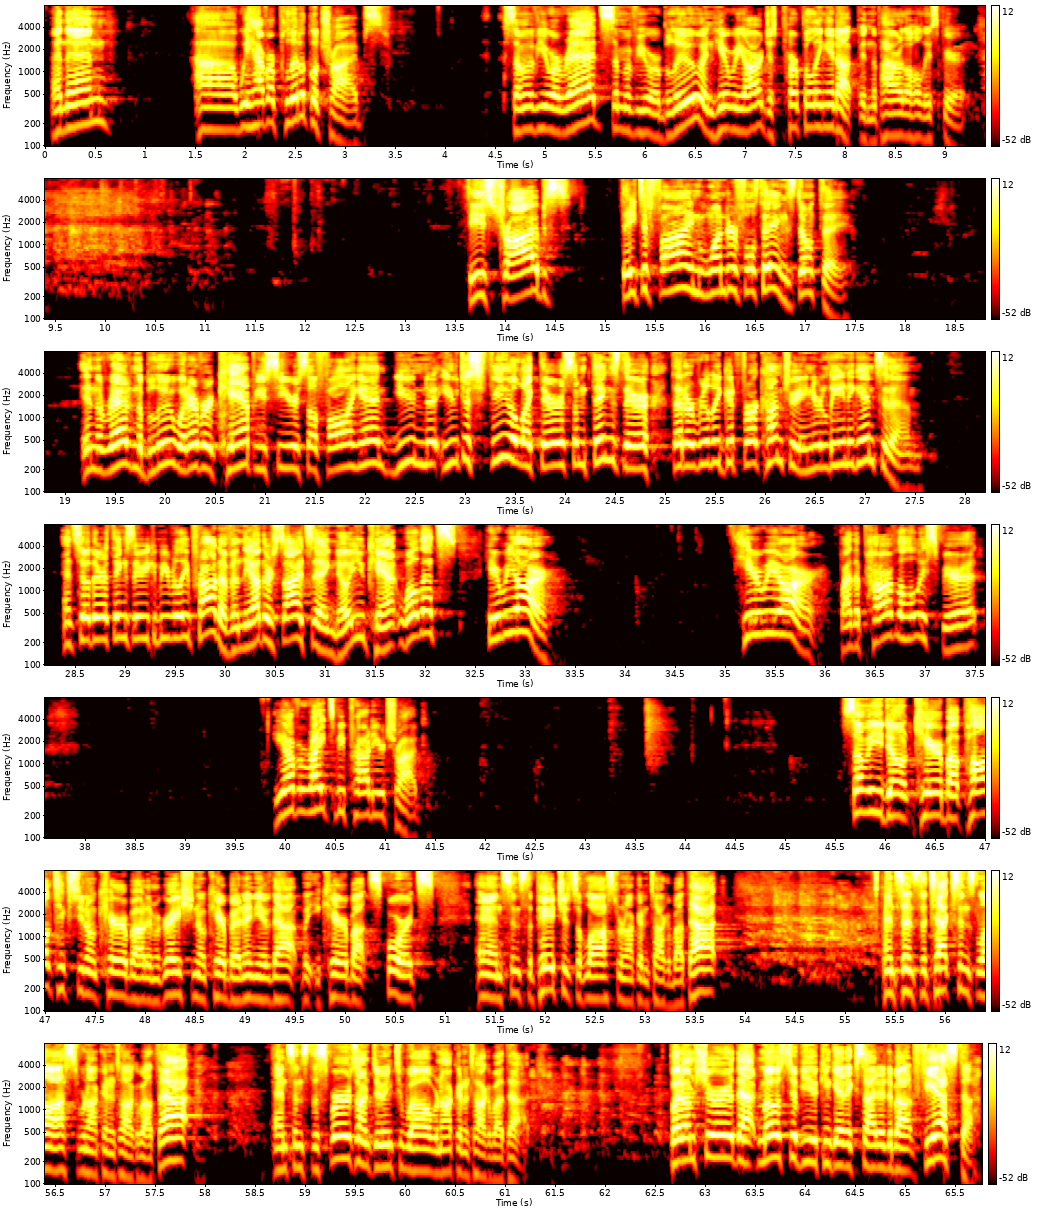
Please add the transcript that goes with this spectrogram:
And then uh, we have our political tribes. Some of you are red, some of you are blue, and here we are just purpling it up in the power of the Holy Spirit. These tribes, they define wonderful things, don't they? In the red and the blue, whatever camp you see yourself falling in, you, know, you just feel like there are some things there that are really good for our country and you're leaning into them. And so there are things there you can be really proud of. And the other side saying, no, you can't. Well, that's, here we are. here we are, by the power of the Holy Spirit. You have a right to be proud of your tribe. Some of you don't care about politics, you don't care about immigration, you don't care about any of that, but you care about sports. And since the Patriots have lost, we're not going to talk about that. and since the Texans lost, we're not going to talk about that. And since the Spurs aren't doing too well, we're not going to talk about that. But I'm sure that most of you can get excited about Fiesta.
